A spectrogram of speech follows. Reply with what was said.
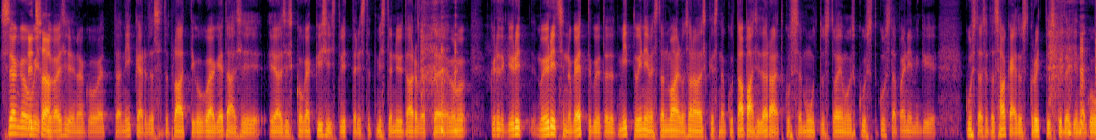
see on ka huvitav asi nagu, et ta nikerdas seda plaati kogu aeg edasi ja siis kogu aeg küsis Twitterist, et mis te nüüd arvate. ma kuidagi ürit-, ma üritasin nagu ette kujutada, et mitu inimest on maailmas olemas, kes nagu tabasid ära, et kus see muutus toimus, kust, kus ta pani mingi, kus ta seda sagedust kruttis kuidagi nagu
